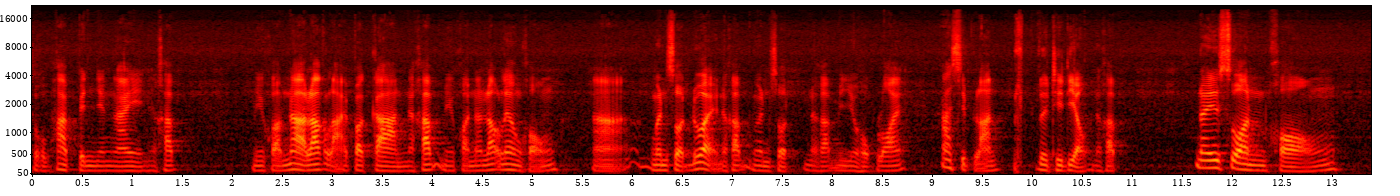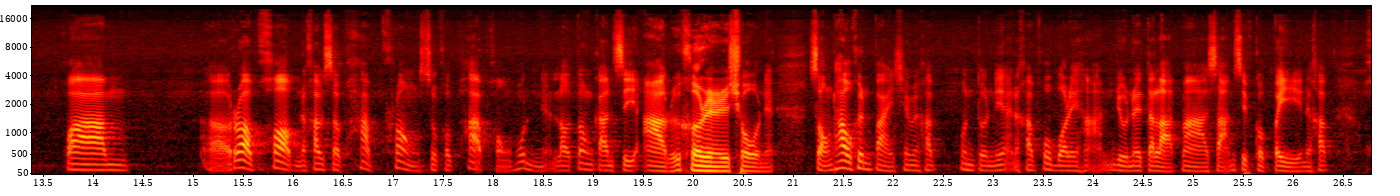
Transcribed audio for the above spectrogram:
สุขภาพเป็นยังไงนะครับ มีความน่ารักหลายประการนะครับ มีความน่ารักเรื่องของ เงินสดด้วยนะครับเงินสดนะครับมีอยู่ 650 ล้านเลยทีเดียวนะครับ ในส่วนของความอรอบครอบนะครับสภาพคล่องสุขภาพของหุ้นเนี่ยเราต้องการ CR หรือ current ratio เนี่ยสองเท่าขึ้นไปใช่ไหมครับ หุ้นตัวนี้นะครับผู้บริหารอยู่ในตลาดมา 30 กว่าปีนะครับโค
